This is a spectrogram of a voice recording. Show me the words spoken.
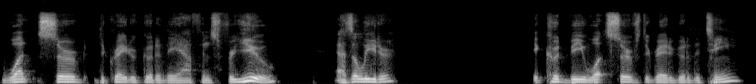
what served the greater good of the Athens. For you, as a leader, it could be what serves the greater good of the team,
